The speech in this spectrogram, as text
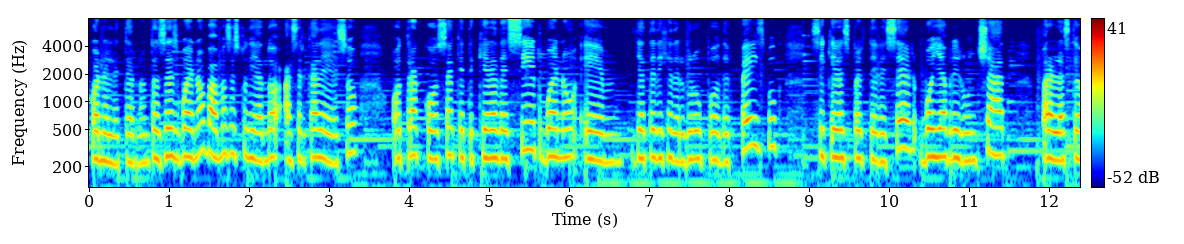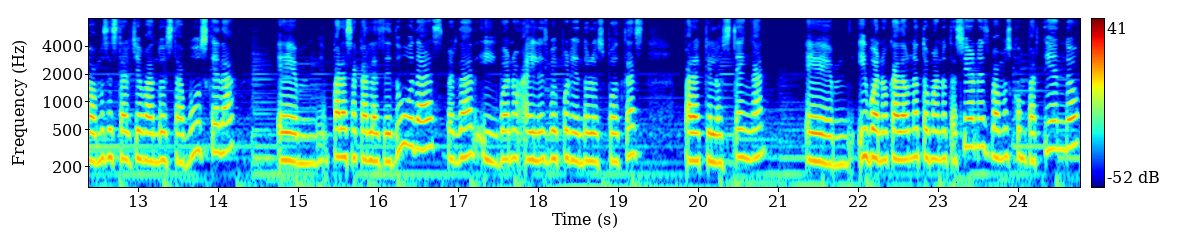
con el eterno. Entonces bueno vamos estudiando acerca de eso. Otra cosa que te quiera decir, bueno, em, ya te dije del grupo de Facebook, si quieres pertenecer, voy a abrir un chat para las que vamos a estar llevando esta búsqueda, em, para sacarlas de dudas, ¿verdad? Y bueno, ahí les voy poniendo los podcasts para que los tengan. Em, y bueno, cada una toma anotaciones, vamos compartiendo.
